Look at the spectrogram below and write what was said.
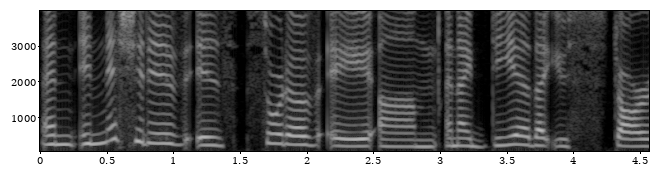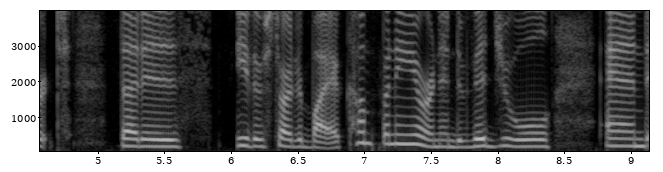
An initiative is sort of a um, an idea that you start that is either started by a company or an individual, and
